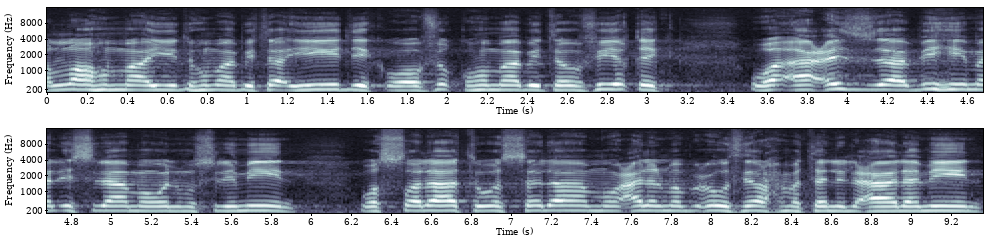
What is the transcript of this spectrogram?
اللهم أيدهما بتأييدك ووفقهما بتوفيقك وأعز بهما الإسلام والمسلمين. والصلاة والسلام على المبعوث رحمة للعالمين.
